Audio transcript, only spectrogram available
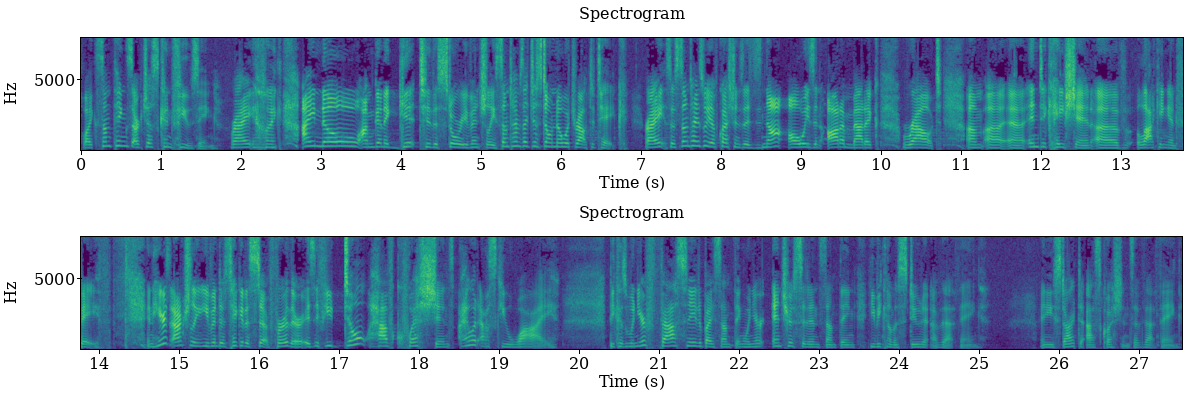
like some things are just confusing, right? Like I know I'm going to get to the story eventually. Sometimes I just don't know which route to take, right? So sometimes we have questions. It's not always an automatic route um, uh, uh, indication of lacking in faith. And here's actually even to take it a step further: is if you don't have questions, I would ask you why. Because when you're fascinated by something, when you're interested in something, you become a student of that thing and you start to ask questions of that thing.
